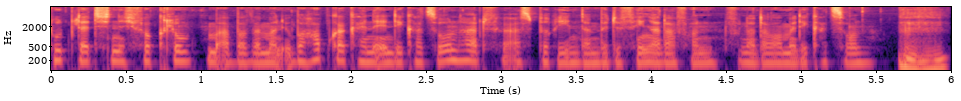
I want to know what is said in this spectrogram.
Blutblättchen nicht verklumpen. Aber wenn man überhaupt gar keine Indikation hat für Aspirin, dann bitte Finger davon, von der Dauermedikation. Mhm.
